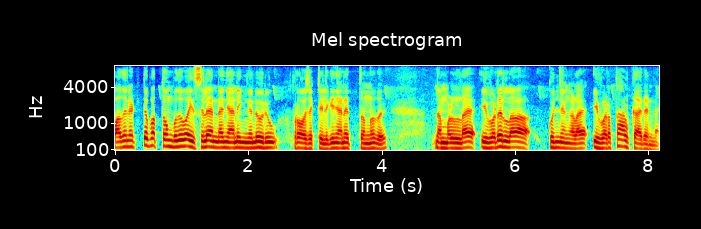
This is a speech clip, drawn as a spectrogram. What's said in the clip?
പതിനെട്ട് പത്തൊമ്പത് വയസ്സിൽ തന്നെ ഞാൻ ഇങ്ങനെ ഒരു പ്രോജക്റ്റിലേക്ക് ഞാൻ എത്തുന്നത് നമ്മളുടെ ഇവിടെയുള്ള കുഞ്ഞുങ്ങളെ ഇവിടുത്തെ ആൾക്കാർ തന്നെ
